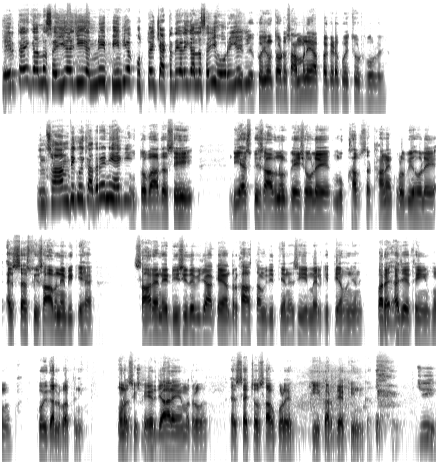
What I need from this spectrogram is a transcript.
ਫਿਰ ਤਾਂ ਇਹ ਗੱਲ ਸਹੀ ਹੈ ਜੀ ਇੰਨੀ ਪੀਂਦੀਆਂ ਕੁੱਤੇ ਚੱਟਦੇ ਵਾਲੀ ਗੱਲ ਸਹੀ ਹੋ ਰਹੀ ਹੈ ਜੀ। ਦੇਖੋ ਜਿਵੇਂ ਤੁਹਾਡੇ ਸਾਹਮਣੇ ਆਪਾਂ ਕਿਹੜਾ ਕੋਈ ਝੂਠ ਬੋਲ ਰਹੇ ਇਨਸਾਨ ਦੀ ਕੋਈ ਕਦਰ ਹੀ ਨਹੀਂ ਹੈਗੀ। ਉਸ ਤੋਂ ਬਾਅਦ ਅਸੀਂ ਡੀਐਸਪੀ ਸਾਹਿਬ ਨੂੰ ਵੀ ਪੇਸ਼ ਹੋਲੇ ਮੁੱਖ ਅਫਸਰ ਥਾਣੇ ਕੋਲ ਵੀ ਹੋਲੇ ਐਸਐਸਪੀ ਸਾਹਿਬ ਨੇ ਵੀ ਕਿਹਾ। ਸਾਰਿਆਂ ਨੇ ਡੀਸੀ ਦੇ ਵੀ ਜਾ ਕੇ ਦਰਖਾਸਤਾਂ ਵੀ ਦਿੱਤੀਆਂ ਨੇ ਅਸੀਂ ਈਮੇਲ ਕੀਤੀਆਂ ਹੋਈਆਂ ਨੇ ਪਰ ਅਜੇ ਤਾਈਂ ਹੁਣ ਕੋਈ ਗੱਲਬਾਤ ਨਹੀਂ। ਹੁਣ ਅਸੀਂ ਫੇਰ ਜਾ ਰਹੇ ਹਾਂ ਮਤਲਬ ਐਸਐਚਓ ਸਾਹਿਬ ਕੋਲੇ ਕੀ ਕਰਦੇ ਆ ਕੀ ਨਹੀਂ ਕਰਦੇ। ਜੀ।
